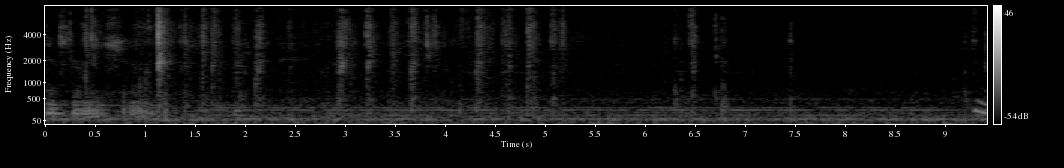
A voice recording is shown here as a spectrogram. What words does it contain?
information. Hmm.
